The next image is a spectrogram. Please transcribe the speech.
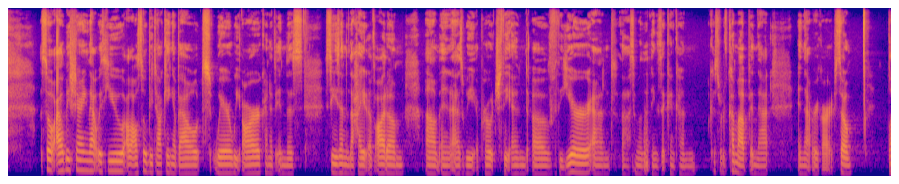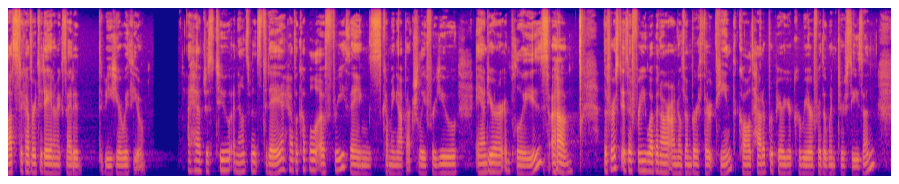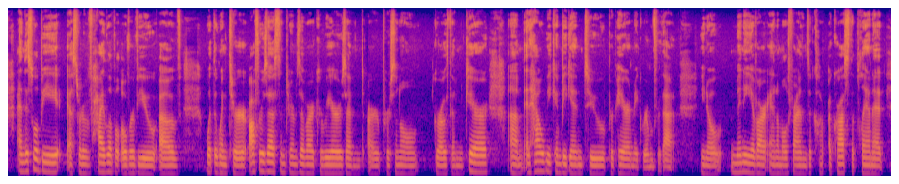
So I'll be sharing that with you. I'll also be talking about where we are kind of in this season the height of autumn um, and as we approach the end of the year and uh, some of the things that can come can sort of come up in that in that regard so lots to cover today and i'm excited to be here with you I have just two announcements today. I have a couple of free things coming up actually for you and your employees. Um, the first is a free webinar on November 13th called How to Prepare Your Career for the Winter Season. And this will be a sort of high level overview of what the winter offers us in terms of our careers and our personal growth and care, um, and how we can begin to prepare and make room for that. You know, many of our animal friends ac- across the planet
